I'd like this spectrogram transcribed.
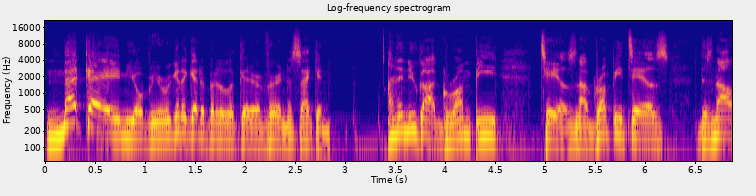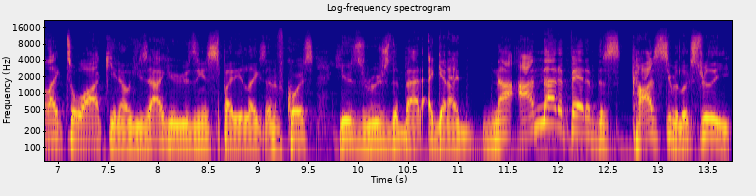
Mecha Amy over here. We're gonna get a better look at her in a second. And then you got Grumpy Tails. Now, Grumpy Tails does not like to walk. You know, he's out here using his spidey legs. And of course, here's Rouge the Bat. Again, I not I'm not a fan of this costume. It looks really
